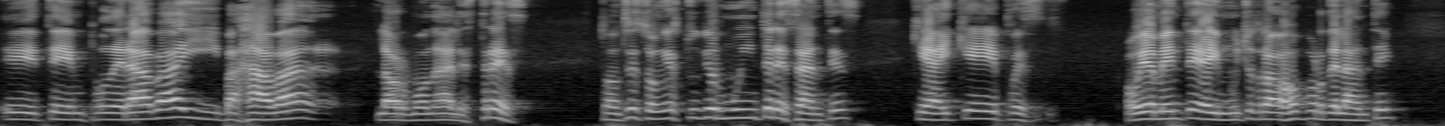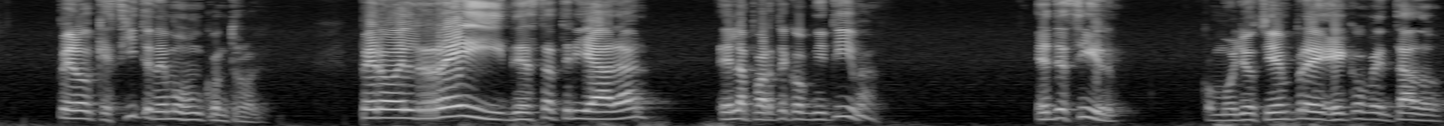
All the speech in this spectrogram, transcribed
eh, te empoderaba y bajaba la hormona del estrés. Entonces, son estudios muy interesantes que hay que, pues, obviamente hay mucho trabajo por delante, pero que sí tenemos un control. Pero el rey de esta triada es la parte cognitiva. Es decir, como yo siempre he comentado,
